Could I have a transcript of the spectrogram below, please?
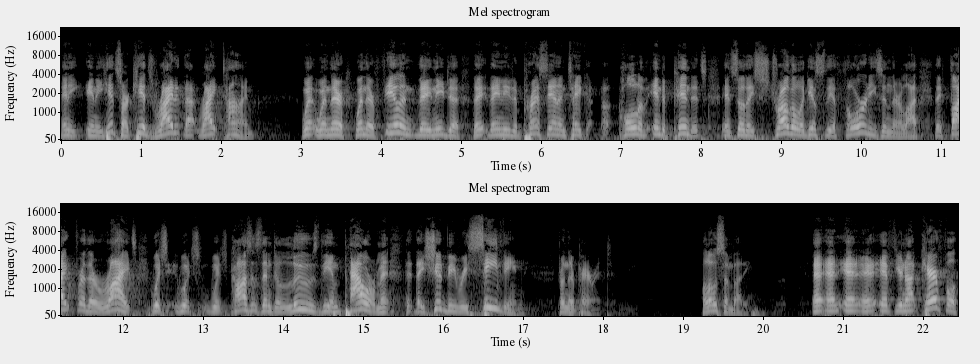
and he, and he hits our kids right at that right time. When, when, they're, when they're feeling they need, to, they, they need to press in and take uh, hold of independence, and so they struggle against the authorities in their life. They fight for their rights, which, which, which causes them to lose the empowerment that they should be receiving from their parent. Hello, somebody. And, and, and if you're not careful,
